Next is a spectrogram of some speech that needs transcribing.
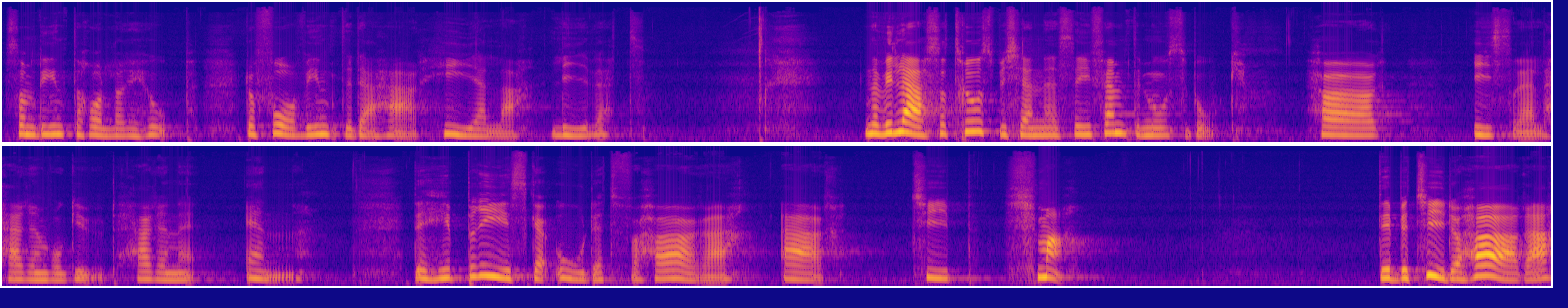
som det inte håller ihop. Då får vi inte det här hela livet. När vi läser trosbekännelse i femte Mosebok hör Israel, Herren vår Gud, Herren är en. Det hebreiska ordet för höra är typ shma. Det betyder höra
